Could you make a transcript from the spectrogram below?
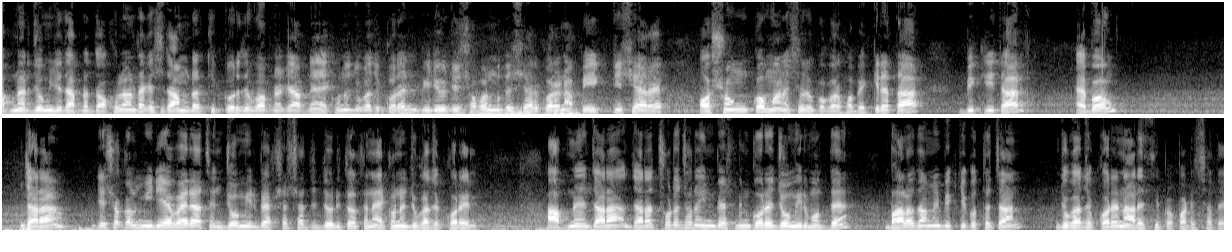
আপনার জমি যদি আপনার দখল না থাকে, সেটা আমরা ঠিক করে দেবো আপনাকে। আপনি এখনও যোগাযোগ করেন, ভিডিওটি সবার মধ্যে শেয়ার করেন। আপনি একটি শেয়ারে অসংখ্য মানুষের উপকার হবে। ক্রেতার, বিক্রেতার এবং যারা যে সকল মিডিয়া বাইরে আছেন, জমির ব্যবসার সাথে জড়িত আছেন এখনই যোগাযোগ করেন। আপনি যারা যারা ছোট ছোট ইনভেস্টমেন্ট করে জমির মধ্যে ভালো দামে বিক্রি করতে চান, যোগাযোগ করেন আর এসি প্রপার্টির সাথে।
